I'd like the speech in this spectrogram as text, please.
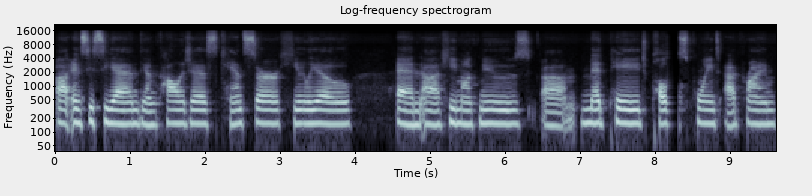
uh, NCCN, The Oncologist, Cancer, Healio, and uh, News, um, MedPage, PulsePoint, AdPrime,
